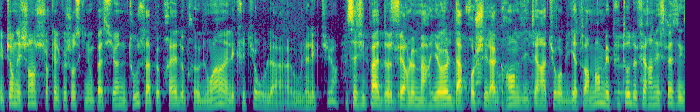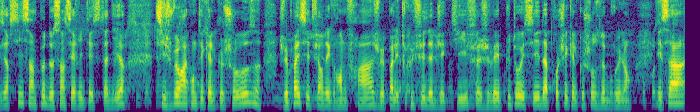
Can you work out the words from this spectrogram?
Et puis on échange sur quelque chose qui nous passionne tous à peu près, de près ou de loin, l'écriture ou la, ou la lecture. Il ne s'agit pas de faire le mariole, d'approcher la grande littérature obligatoirement, mais plutôt de faire un espèce d'exercice un peu de sincérité. C'est-à-dire, si je veux raconter quelque chose, je ne vais pas essayer de faire des grandes phrases, je ne vais pas les truffer d'adjectifs, je vais plutôt essayer d'approcher quelque chose de brûlant. Et ça,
